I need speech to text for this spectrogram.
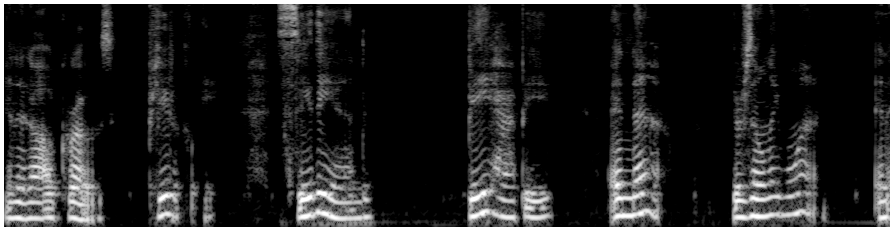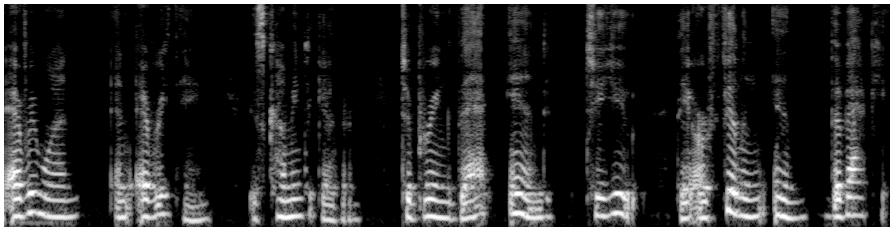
And it all grows beautifully. See the end. Be happy. And know there's only one. And everyone and everything is coming together to bring that end to you. They are filling in the vacuum.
